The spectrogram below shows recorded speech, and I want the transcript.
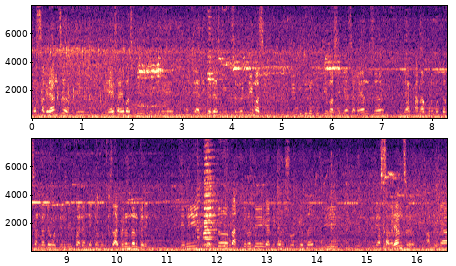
त्या सगळ्यांचं म्हणजे ए आय साहेब असतील त्यांचे आमचे अधिकारी असतील सगळं टीम असेल किती त्यांची टीम असेल या सगळ्यांचं या खानापूर मतदारसंघाच्या वतीने मी पहिल्यांदा एका गोष्टीचं अभिनंदन करेन. त्यांनी अत्यंत ताकदीनं ते या ठिकाणी शोध घेत आहेत तिथे या सगळ्यांचं आमच्या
